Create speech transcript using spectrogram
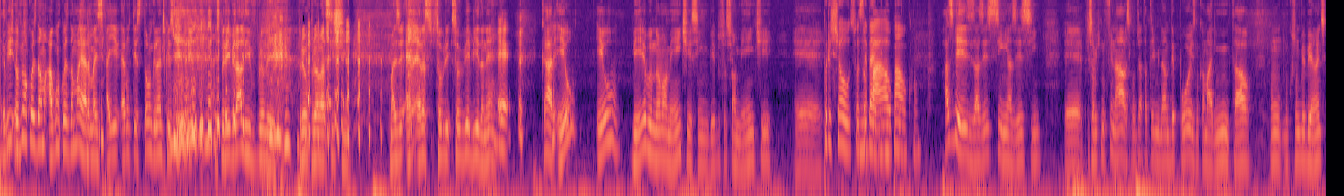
Eu vi, eu vi uma coisa da, Ma- alguma coisa da Maiara, mas aí era um texto tão grande que eu esperei, esperei virar livro pra eu ler, pra eu, pra eu assistir. Mas era, era sobre, sobre bebida, né? É. Cara, eu eu bebo normalmente, assim, bebo socialmente. É, Por shows, você No bebe palco. no palco? às vezes, às vezes sim, às vezes sim. É, principalmente no final, assim, quando já tá terminando, depois, no camarim e tal. Não, não costumo beber antes.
